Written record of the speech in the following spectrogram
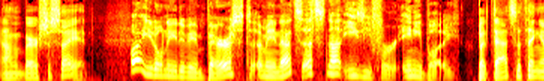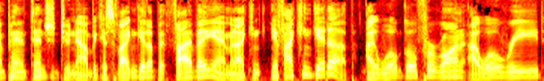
and I'm embarrassed to say it. Well, you don't need to be embarrassed. I mean, that's that's not easy for anybody. But that's the thing I'm paying attention to now because if I can get up at 5 a.m. and I can, if I can get up, I will go for a run, I will read,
